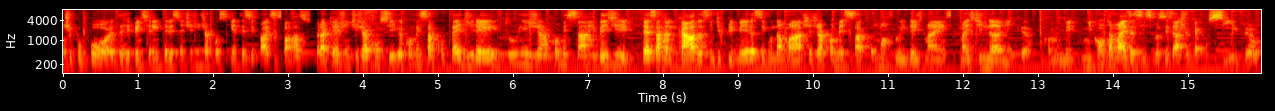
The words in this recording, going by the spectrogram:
tipo, pô, de repente seria interessante a gente já conseguir antecipar esse passo para que a gente já consiga começar com o pé direito e já começar, em vez de ter essa arrancada assim de primeira, segunda marcha, já começar com uma fluidez mais, mais dinâmica. Me, me conta mais assim se vocês acham que é possível.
